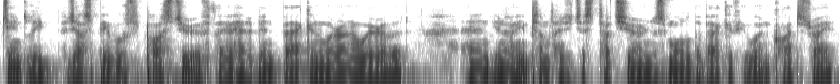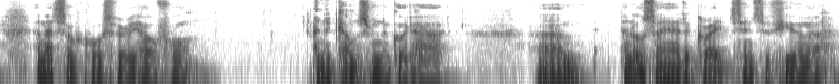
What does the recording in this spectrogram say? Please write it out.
gently adjust people's posture if they had a bent back and were unaware of it. And you know, sometimes he just touch you in the small of the back if you weren't quite straight, and that's of course very helpful and it comes from the good heart. Um, and also had a great sense of humour.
